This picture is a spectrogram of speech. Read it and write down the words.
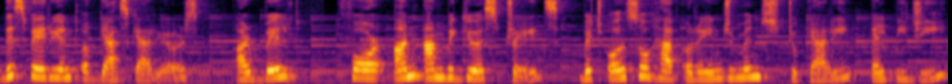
this variant of gas carriers, are built for unambiguous trades which also have arrangements to carry LPG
